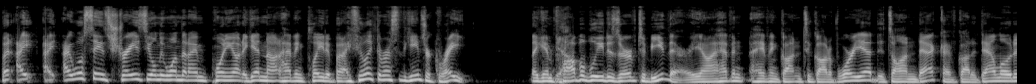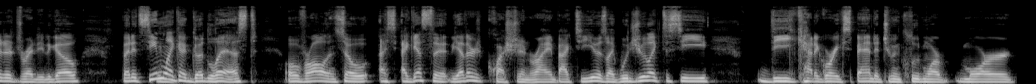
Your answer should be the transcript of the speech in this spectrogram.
but I, I I will say Stray is the only one that I'm pointing out. Again, not having played it, but I feel like the rest of the games are great like and probably deserve to be there. You know, I haven't I haven't gotten to God of War yet. It's on deck. I've got it downloaded. It's ready to go. But it seemed like a good list overall. And so I, I guess the the other question, Ryan, back to you is like, would you like to see the category expanded to include more more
